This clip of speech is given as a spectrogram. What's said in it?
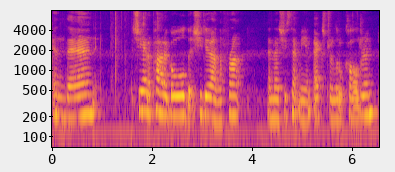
And then she had a pot of gold that she did on the front and then she sent me an extra little cauldron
